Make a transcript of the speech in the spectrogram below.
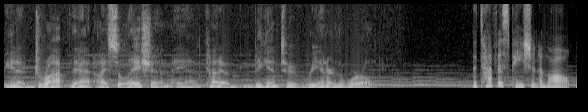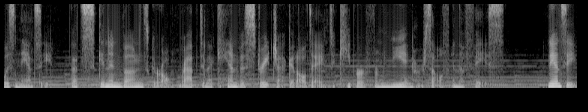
you know, drop that isolation and kind of begin to re enter the world. The toughest patient of all was Nancy, that skin and bones girl wrapped in a canvas straitjacket all day to keep her from kneeing herself in the face. Nancy,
